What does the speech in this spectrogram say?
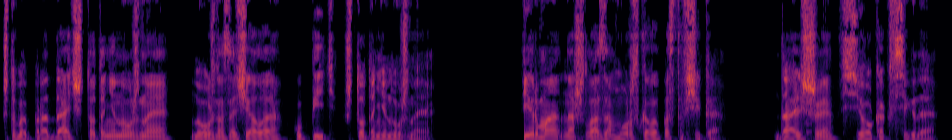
чтобы продать что-то ненужное, нужно сначала купить что-то ненужное. Фирма нашла заморского поставщика. Дальше все как всегда.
